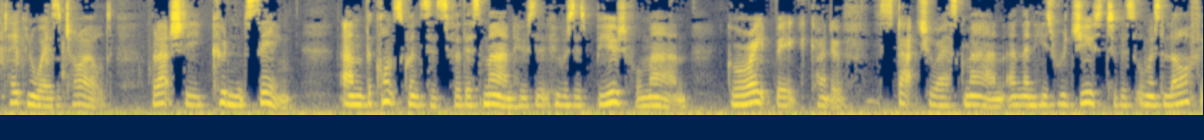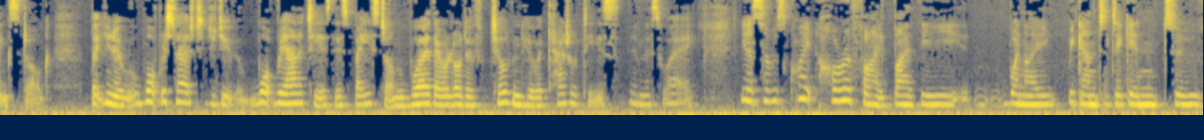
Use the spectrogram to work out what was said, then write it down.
taken away as a child, but actually couldn't sing. And the consequences for this man, who's who was this beautiful man, great big kind of statuesque man, and then he's reduced to this almost laughing stock but you know, what research did you do? What reality is this based on? Were there a lot of children who were casualties in this way? Yes, I was quite horrified by the when I began to dig into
